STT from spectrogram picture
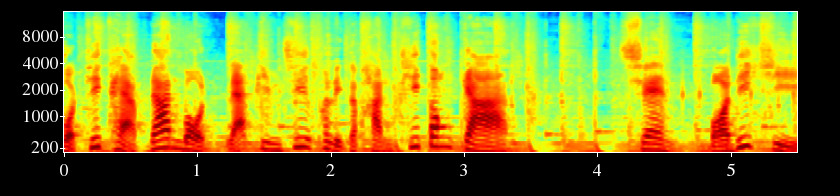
กดที่แถบด้านบนและพิมพ์ชื่อผลิตภัณฑ์ที่ต้องการ เช่น Body Key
